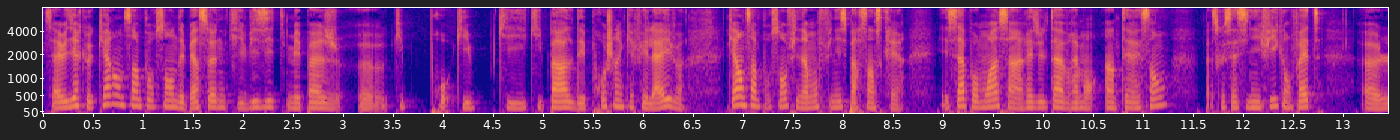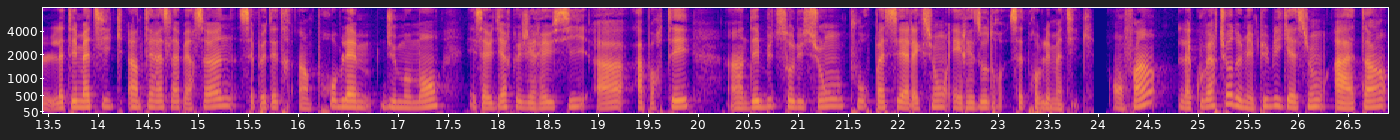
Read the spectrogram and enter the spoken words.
Ça veut dire que 45% des personnes qui visitent mes pages euh, qui, parlent des prochains Cafés Live, 45% finalement finissent par s'inscrire. Et ça, pour moi, c'est un résultat vraiment intéressant parce que ça signifie qu'en fait, euh, la thématique intéresse la personne, c'est peut-être un problème du moment, et ça veut dire que j'ai réussi à apporter un début de solution pour passer à l'action et résoudre cette problématique. Enfin, la couverture de mes publications a atteint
